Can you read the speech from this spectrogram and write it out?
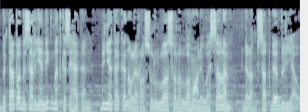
Betapa besarnya nikmat kesehatan dinyatakan oleh Rasulullah Shallallahu alaihi wasallam dalam sabda beliau.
